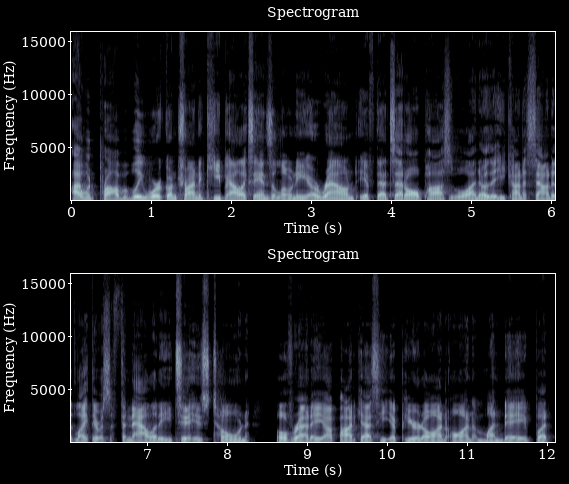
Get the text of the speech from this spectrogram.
I would probably work on trying to keep Alex Anzalone around if that's at all possible. I know that he kind of sounded like there was a finality to his tone over at a uh, podcast he appeared on on Monday. But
